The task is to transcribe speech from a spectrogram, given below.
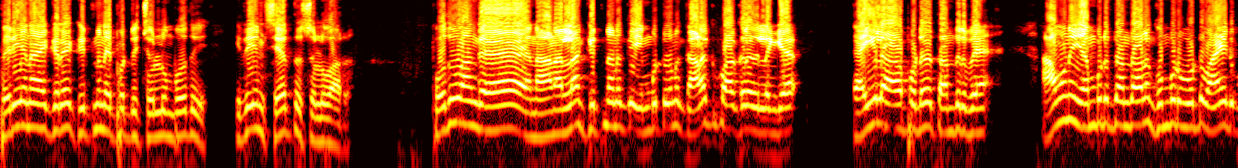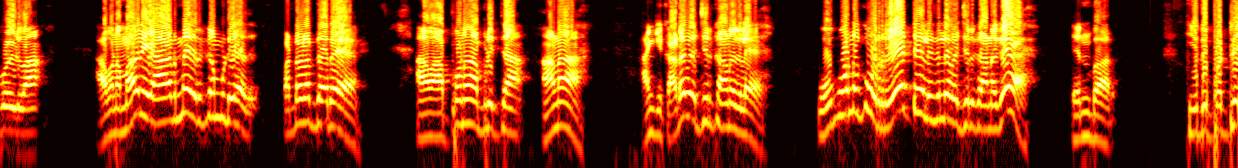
பெரிய நாயக்கரே கிட்னனை பற்றி சொல்லும்போது இதையும் சேர்த்து சொல்லுவார். பொதுவாங்க நானெல்லாம் கிட்னனுக்கு இம்புட்டுன்னு கணக்கு பார்க்கறது இல்லைங்க. கையில் ஆகப்பட்டதை தந்துடுவேன் அவனும் எம்புட்டு தந்தாலும் கும்பிடு போட்டு வாங்கிட்டு போயிடுவான். அவனை மாதிரி யாருமே இருக்க முடியாது. பட்டணத்தார அவன் அப்பனும் அப்படித்தான். ஆனால் அங்கே கடை வச்சிருக்கானுங்களே ஒவ்வொன்றுக்கும் ஒரு ரேட்டு இதில் வச்சிருக்கானுங்க என்பார். இது பற்றி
